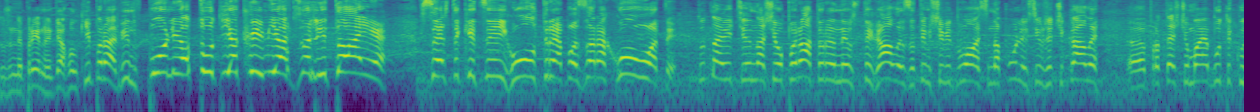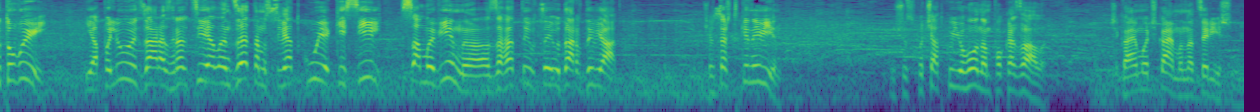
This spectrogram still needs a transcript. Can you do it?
Дуже неприємний для голкіпера. Він в полі, а тут який м'яч залітає! Все ж таки цей гол треба зараховувати. Тут навіть наші оператори не встигали за тим, що відбувалося на полі. Всі вже чекали е, про те, що має бути кутовий. І апелюють зараз гравці ЛНЗ. Там святкує Кисіль. Саме він е, загатив цей удар в дев'ятку. Чи все ж таки не він? Що спочатку його нам показали. Чекаємо, чекаємо на це рішення.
